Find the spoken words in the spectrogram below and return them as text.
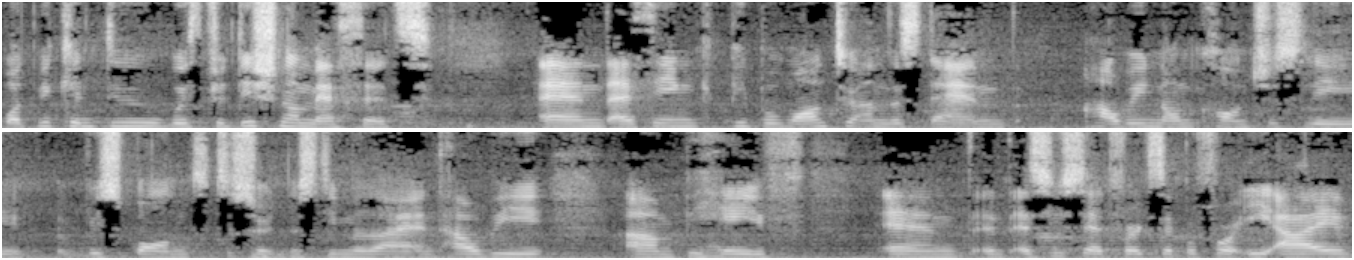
what we can do with traditional methods, and I think people want to understand how we non-consciously respond to certain stimuli and how we um, behave. And, and as you said, for example, for AI,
